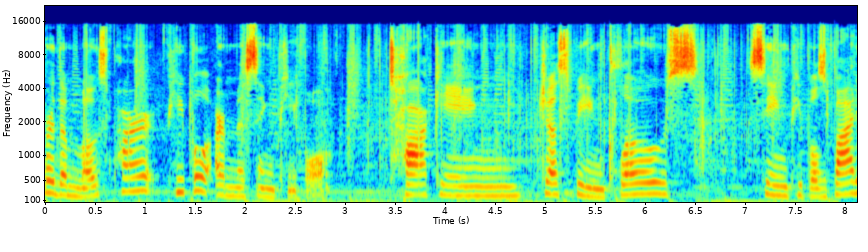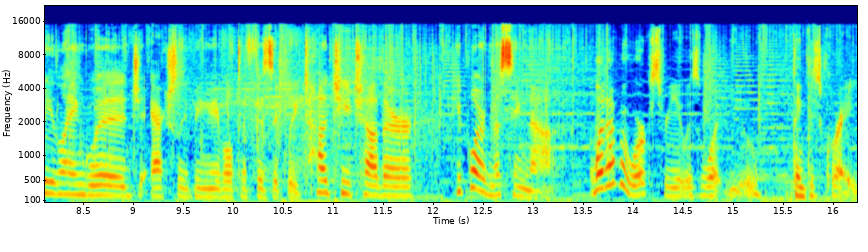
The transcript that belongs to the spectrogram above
for the most part, people are missing people. Talking, just being close, seeing people's body language, actually being able to physically touch each other. People are missing that. Whatever works for you is what you think is great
